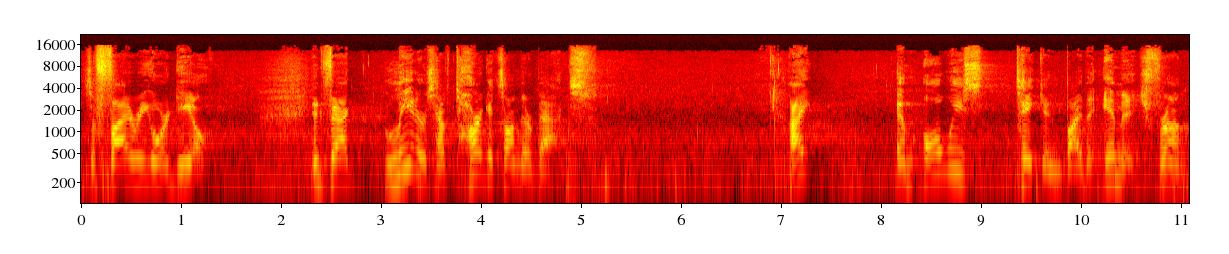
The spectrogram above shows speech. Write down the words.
It's a fiery ordeal. In fact, leaders have targets on their backs. I am always taken by the image from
